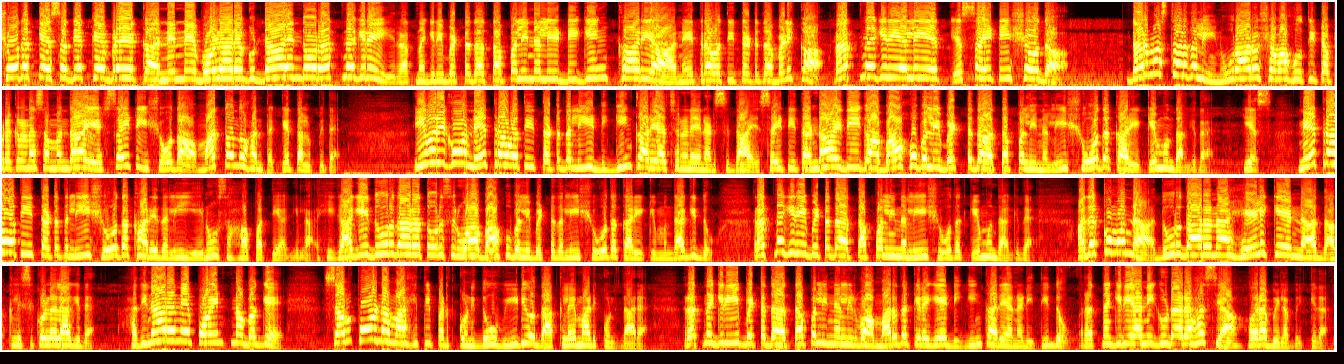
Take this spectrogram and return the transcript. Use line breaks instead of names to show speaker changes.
ಶೋಧಕ್ಕೆ ಸದ್ಯಕ್ಕೆ ಬ್ರೇಕ್. ನಿನ್ನೆ ಬೋಳಾರ ಗುಡ್ಡ ಇಂದು ರತ್ನಗಿರಿ. ರತ್ನಗಿರಿ ಬೆಟ್ಟದ ತಪ್ಪಲಿನಲ್ಲಿ ಡಿಗ್ಗಿಂಗ್ ಕಾರ್ಯ. ನೇತ್ರಾವತಿ ತಟದ ಬಳಿಕ ರತ್ನಗಿರಿಯಲ್ಲಿ ಎಸ್ಐಟಿ ಶೋಧ. ಧರ್ಮಸ್ಥಳದಲ್ಲಿ ನೂರಾರು ಶವ ಹೂತಿಟ್ಟ ಪ್ರಕರಣ ಸಂಬಂಧ ಎಸ್ಐಟಿ ಶೋಧ ಮತ್ತೊಂದು ಹಂತಕ್ಕೆ ತಲುಪಿದೆ. ಈವರೆಗೂ ನೇತ್ರಾವತಿ ತಟದಲ್ಲಿ ಡಿಗ್ಗಿಂಗ್ ಕಾರ್ಯಾಚರಣೆ ನಡೆಸಿದ್ದ ಎಸ್ಐಟಿ ತಂಡ ಇದೀಗ ಬಾಹುಬಲಿ ಬೆಟ್ಟದ ತಪ್ಪಲಿನಲ್ಲಿ ಶೋಧ ಕಾರ್ಯಕ್ಕೆ ಮುಂದಾಗಿದೆ. ಎಸ್ ನೇತ್ರಾವತಿ ತಟದಲ್ಲಿ ಶೋಧ ಕಾರ್ಯದಲ್ಲಿ ಏನೂ ಸಹ ಪತ್ತೆಯಾಗಿಲ್ಲ. ಹೀಗಾಗಿ ದೂರದಾರ ತೋರಿಸಿರುವ ಬಾಹುಬಲಿ ಬೆಟ್ಟದಲ್ಲಿ ಶೋಧ ಕಾರ್ಯಕ್ಕೆ ಮುಂದಾಗಿದ್ದು, ರತ್ನಗಿರಿ ಬೆಟ್ಟದ ತಪ್ಪಲಿನಲ್ಲಿ ಶೋಧಕ್ಕೆ ಮುಂದಾಗಿದೆ. ಅದಕ್ಕೂ ಮುನ್ನ ದೂರುದಾರನ ಹೇಳಿಕೆಯನ್ನ ದಾಖಲಿಸಿಕೊಳ್ಳಲಾಗಿದೆ. ಹದಿನಾರನೇ ಪಾಯಿಂಟ್ನ ಬಗ್ಗೆ ಸಂಪೂರ್ಣ ಮಾಹಿತಿ ಪಡೆದುಕೊಂಡಿದ್ದು, ವಿಡಿಯೋ ದಾಖಲೆ ಮಾಡಿಕೊಂಡಿದ್ದಾರೆ. ರತ್ನಗಿರಿ ಬೆಟ್ಟದ ತಪ್ಪಲಿನಲ್ಲಿರುವ ಮರದ ಕೆಳಗೆ ಡಿಗ್ಗಿಂಗ್ ಕಾರ್ಯ ನಡೆಯುತ್ತಿದ್ದು ರತ್ನಗಿರಿಯ ನಿಗೂಢ ರಹಸ್ಯ ಹೊರಬೀಳಬೇಕಿದೆ.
